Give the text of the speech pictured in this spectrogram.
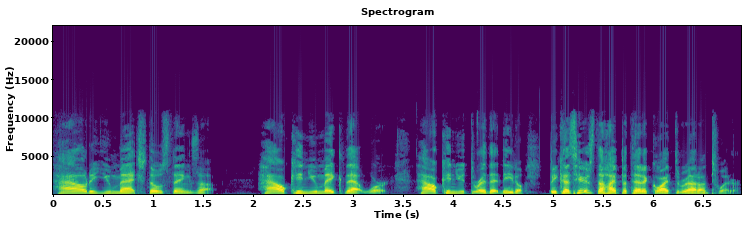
How do you match those things up? How can you make that work? How can you thread that needle? Because here's the hypothetical I threw out on Twitter.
